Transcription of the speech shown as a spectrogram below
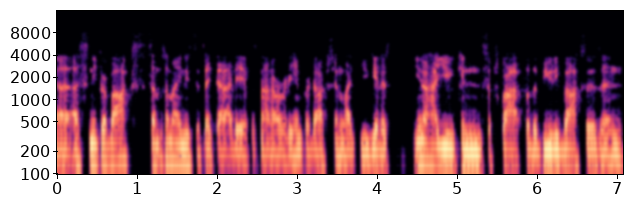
a, sneaker box. Some somebody needs to take that idea if it's not already in production. Like you get a, you know how you can subscribe for the beauty boxes and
